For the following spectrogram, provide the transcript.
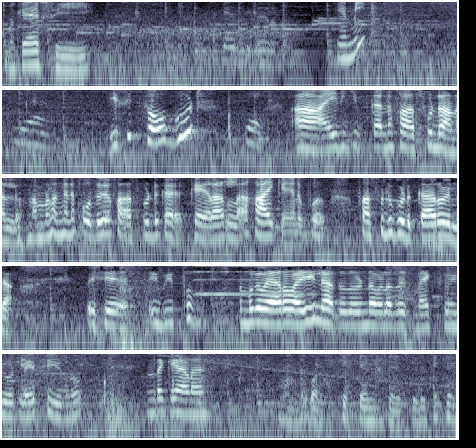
നമുക്ക് F C K is it so good ആ ആയിരിക്കും. കാരണം ഫാസ്റ്റ് ഫുഡ് ആണല്ലോ. നമ്മളങ്ങനെ പൊതുവെ ഫാസ്റ്റ് ഫുഡ് കയറാറില്ല ഹായ്ക്ക് അങ്ങനെ ഫാസ്റ്റ് ഫുഡ് കൊടുക്കാറുമില്ല. പക്ഷേ ഇതിപ്പം നമുക്ക് വേറെ വഴിയില്ലാത്തത് കൊണ്ട് അവളത് മാക്സിമം യൂട്ടിലൈസ് ചെയ്യുന്നു. എന്തൊക്കെയാണ്? കുറച്ച് ചിക്കൻ ചിക്കൻ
